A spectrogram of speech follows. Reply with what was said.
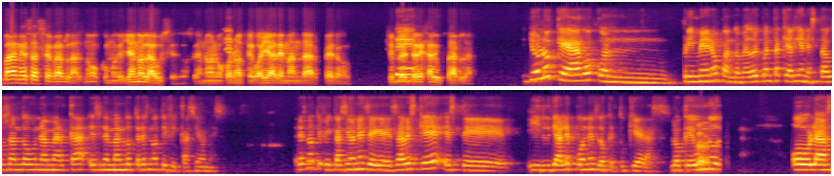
van es a cerrarlas, ¿no? Como de ya no la uses. O sea, no, a lo mejor no te voy a demandar, pero siempre te deja de usarla yo lo que hago con, primero, cuando me doy cuenta que alguien está usando una marca, es le mando tres notificaciones. Tres notificaciones de, ¿sabes qué? Este, y ya le pones lo que tú quieras, lo que uno... O la,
